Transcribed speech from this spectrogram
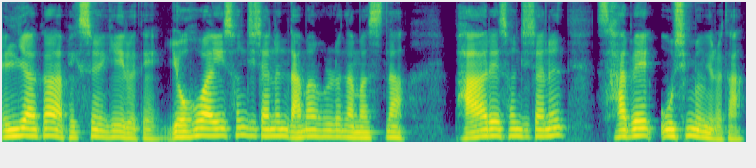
엘리야가 백성에게 이르되 여호와의 선지자는 나만 홀로 남았으나 바알의 선지자는 450명이로다.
